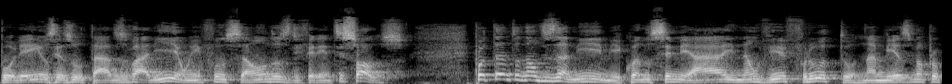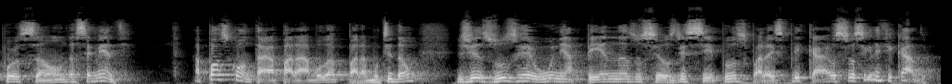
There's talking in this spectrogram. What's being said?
porém os resultados variam em função dos diferentes solos. Portanto, não desanime quando semear e não vir fruto na mesma proporção da semente. Após contar a parábola para a multidão, Jesus reúne apenas os seus discípulos para explicar o seu significado.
